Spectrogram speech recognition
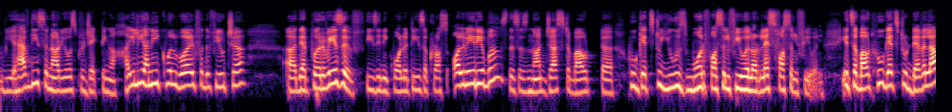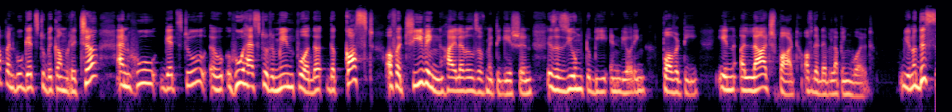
we have these scenarios projecting a highly unequal world for the future uh, they are pervasive, these inequalities across all variables. This is not just about uh, who gets to use more fossil fuel or less fossil fuel. It's about who gets to develop and who gets to become richer and who gets to, uh, who has to remain poor. The, the cost of achieving high levels of mitigation is assumed to be enduring poverty in a large part of the developing world you know this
